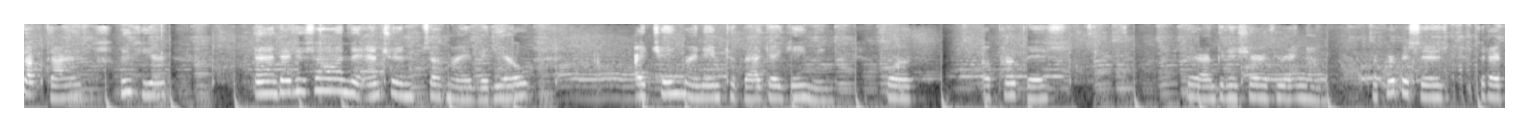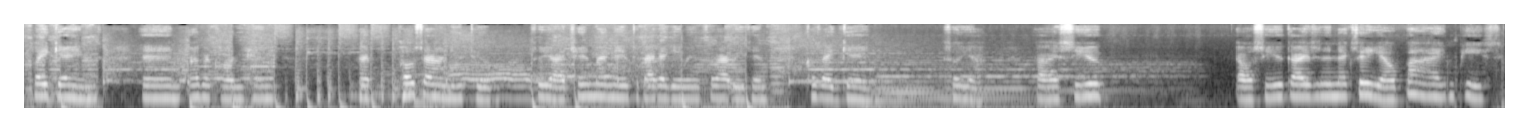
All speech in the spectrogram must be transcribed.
up guys? Luke here. And as you saw in the entrance of my video, I changed my name to Bad Guy Gaming for a purpose that I'm going to share with you right now. The purpose is that I play games and other content. I post that on YouTube. So yeah, I changed my name to Bad Guy Gaming for that reason, because I game. So yeah, I see you. I'll see you guys in the next video. Bye. Peace.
